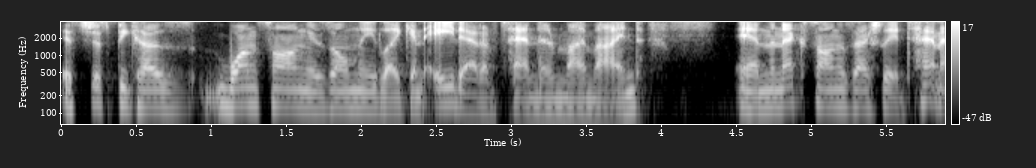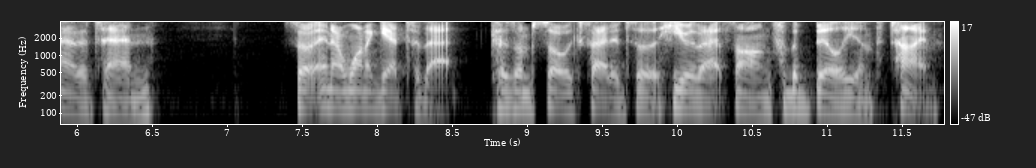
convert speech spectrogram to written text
it's just because one song is only like an 8 out of 10 in my mind, and the next song is actually a 10 out of 10. So, and I want to get to that because I'm so excited to hear that song for the billionth time.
